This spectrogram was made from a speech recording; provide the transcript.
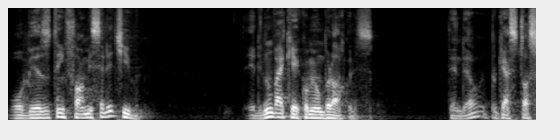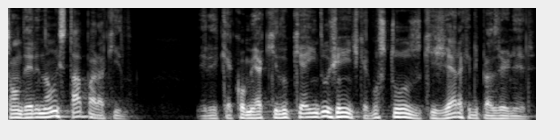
O obeso tem fome seletiva. Ele não vai querer comer um brócolis. Entendeu? Porque a situação dele não está para aquilo. Ele quer comer aquilo que é indulgente, que é gostoso, que gera aquele prazer nele.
